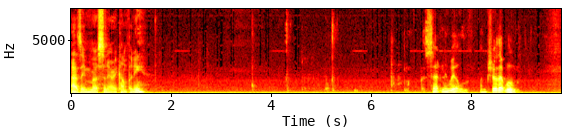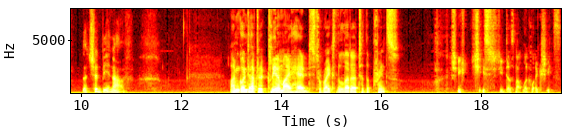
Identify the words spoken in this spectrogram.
as a mercenary company. Certainly will. I'm sure that will. That should be enough. I'm going to have to clear my head to write the letter to the prince. she she she does not look like she's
